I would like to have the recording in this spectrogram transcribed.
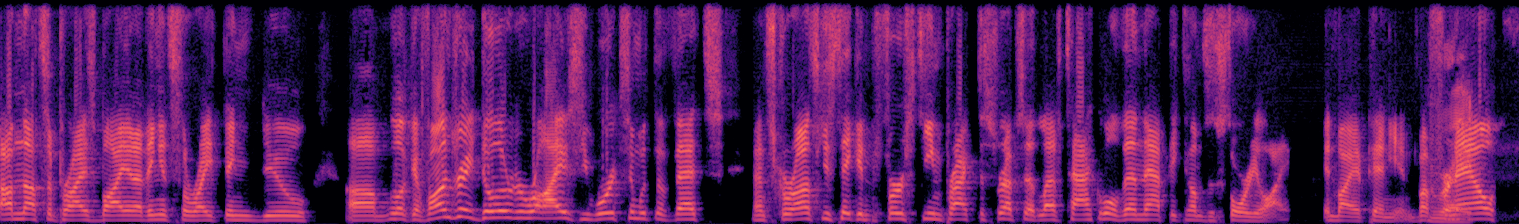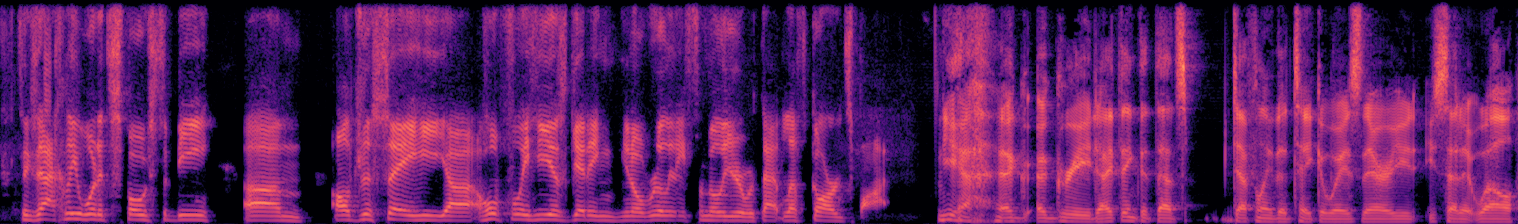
I'm not surprised by it. I think it's the right thing to do. Um, look, if Andre Dillard arrives, he works in with the vets, and Skoronski's taking first team practice reps at left tackle, then that becomes a storyline, in my opinion. But for Right. now, it's exactly what it's supposed to be. Um, I'll just say he, uh, hopefully, he is getting you know really familiar with that left guard spot. Yeah, ag- agreed. I think that that's definitely the takeaways there. You, you said it well.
